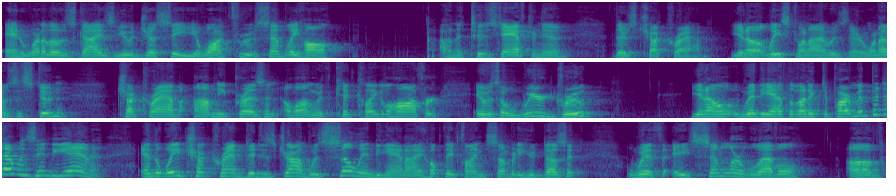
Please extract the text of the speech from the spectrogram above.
And one of those guys you would just see. You walk through Assembly Hall on a Tuesday afternoon, there's Chuck Crabb. You know, at least when I was there. When I was a student, Chuck Crabb omnipresent along with Kit Klingelhoffer. It was a weird group, you know, with the athletic department, but that was Indiana. And the way Chuck Crabb did his job was so Indiana. I hope they find somebody who does it with a similar level of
